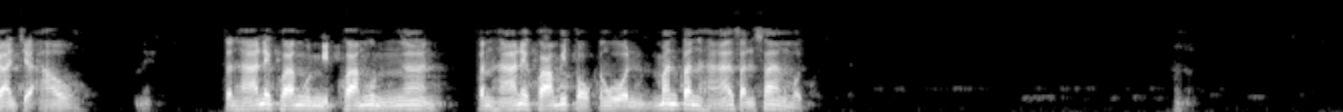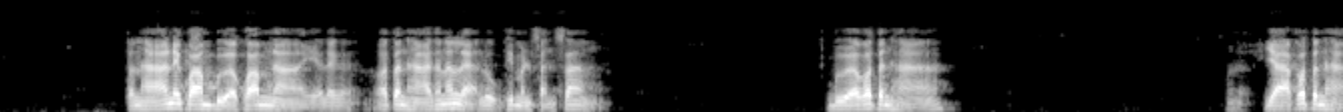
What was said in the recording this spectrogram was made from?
การจะเอา ตัณหาในความงุนหงิดความงุนง่าน ตัณหาในความวิตกกังวล มันตัณหาสรรสร้างหมด ตัณหาในความเบื่อความหน่ายอะไรก็ว่าตัณหาเท่านั้นแหละ ลูกที่มันสรรสร้าง เบื่อก็ตัณหา อยากก็ตัณหา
